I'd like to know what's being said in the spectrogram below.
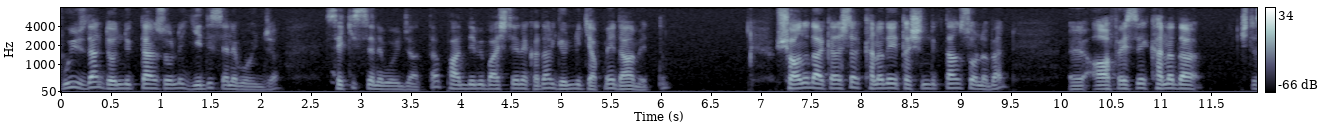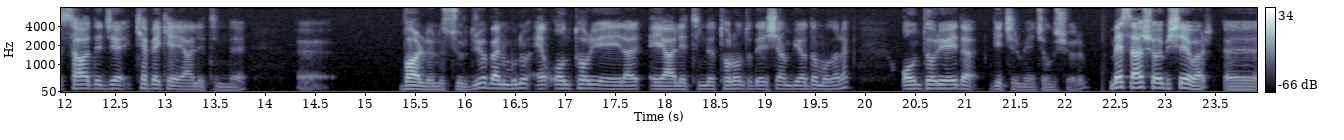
Bu yüzden döndükten sonra 7 sene boyunca 8 sene boyunca hatta pandemi başlayana kadar gönüllülük yapmaya devam ettim. Şu anda da arkadaşlar Kanada'ya taşındıktan sonra ben e, AFS Kanada işte sadece Quebec eyaletinde e, varlığını sürdürüyor. Ben bunu e, Ontario eyaletinde Toronto'da yaşayan bir adam olarak Ontario'ya da geçirmeye çalışıyorum. Mesela şöyle bir şey var. Ee,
